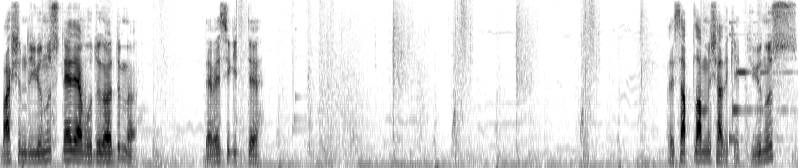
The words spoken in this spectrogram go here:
Bak şimdi Yunus nereye vurdu gördün mü? Devesi gitti. Hesaplanmış hareket. Yunus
